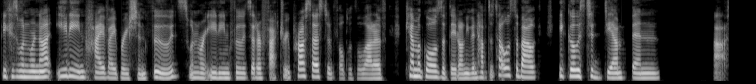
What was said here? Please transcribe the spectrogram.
because when we're not eating high vibration foods, when we're eating foods that are factory processed and filled with a lot of chemicals that they don't even have to tell us about, it goes to dampen us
